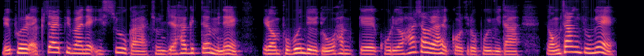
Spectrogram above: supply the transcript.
리플 XRP만의 이슈가 존재하기 때문에 이런 부분들도 함께 고려하셔야 할 것으로 보입니다. 영상 중에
